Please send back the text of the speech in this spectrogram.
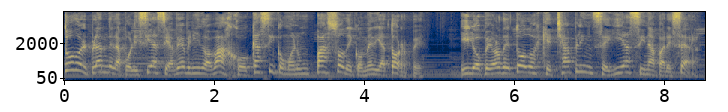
Todo el plan de la policía se había venido abajo casi como en un paso de comedia torpe. Y lo peor de todo es que Chaplin seguía sin aparecer.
